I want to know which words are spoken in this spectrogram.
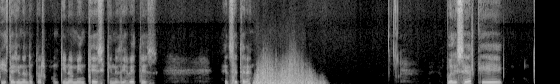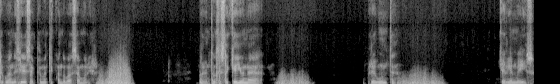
y estás yendo al doctor continuamente, si tienes diabetes, etcétera. Puede ser que te puedan decir exactamente cuándo vas a morir. Pero entonces aquí hay una pregunta que alguien me hizo.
